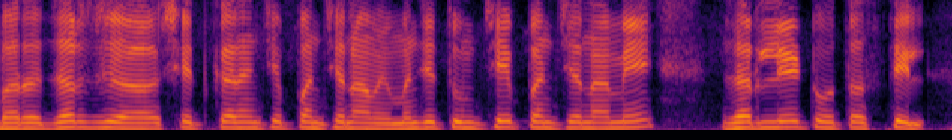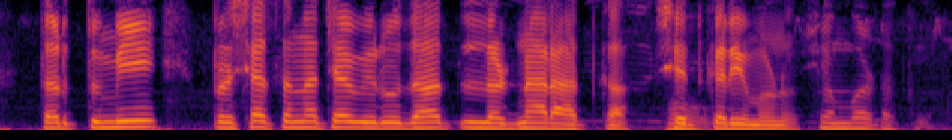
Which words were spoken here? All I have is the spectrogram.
बरं जर ज- शेतकऱ्यांचे पंचनामे म्हणजे तुमचे पंचनामे जर लेट होत असतील तर तुम्ही प्रशासनाच्या विरोधात लढणार आहात का? शेतकरी म्हणून? शंभर टक्के.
